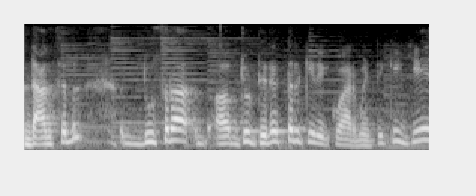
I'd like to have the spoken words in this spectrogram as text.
डांसेबल दूसरा जो डायरेक्टर की रिक्वायरमेंट थी कि ये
